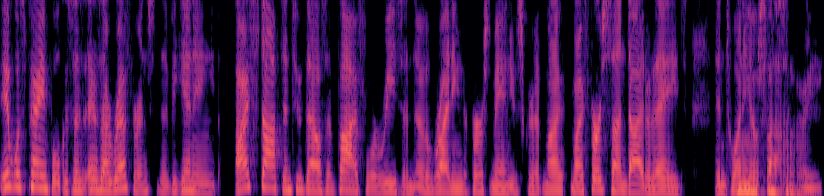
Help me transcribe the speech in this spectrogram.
it was painful because as, as, I referenced in the beginning, I stopped in 2005 for a reason though, writing the first manuscript. My, my first son died of AIDS in 2005. Oh, so sorry.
